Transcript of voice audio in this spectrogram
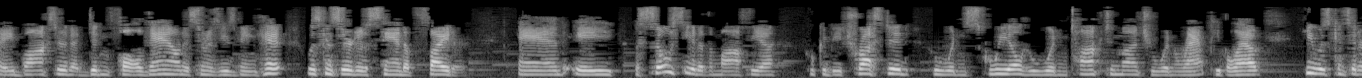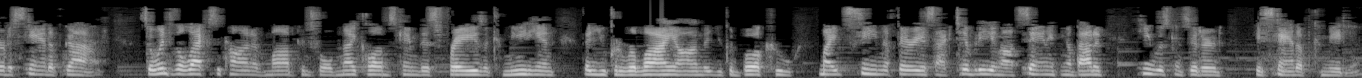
a boxer that didn't fall down as soon as he was being hit was considered a stand-up fighter. And a associate of the mafia who could be trusted, who wouldn't squeal, who wouldn't talk too much, who wouldn't rat people out, he was considered a stand-up guy. So into the lexicon of mob-controlled nightclubs came this phrase, a comedian that you could rely on, that you could book, who might see nefarious activity and not say anything about it. He was considered a stand-up comedian.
